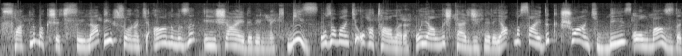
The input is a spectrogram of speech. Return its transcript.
farklı bakış açısıyla bir sonraki anımızı inşa edebilmek. Biz o zamanki o hataları, o yanlış tercihleri yapmasaydık şu anki biz olmazdık.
